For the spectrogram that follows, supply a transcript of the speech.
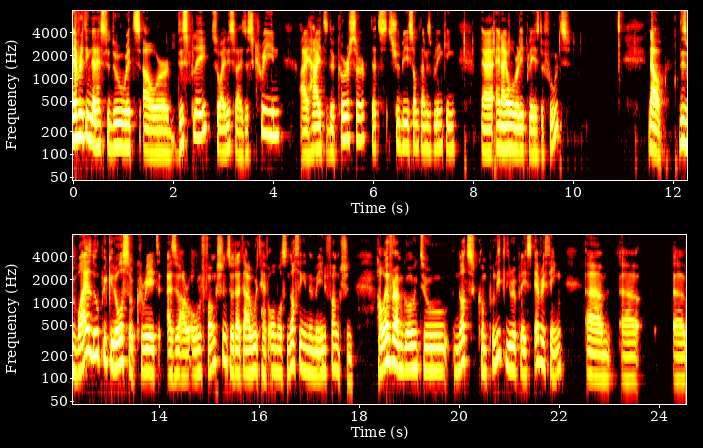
everything that has to do with our display. So I initialize the screen, I hide the cursor that should be sometimes blinking, uh, and I already place the food. Now, this while loop we could also create as our own function so that I would have almost nothing in the main function. However, I'm going to not completely replace everything um, uh, uh,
